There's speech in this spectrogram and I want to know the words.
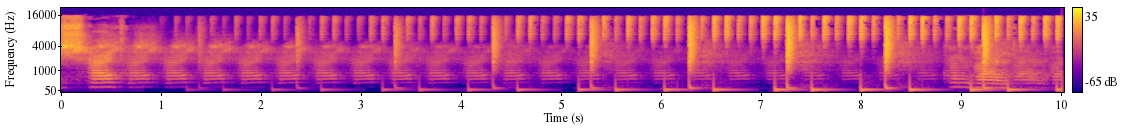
Schallt. Im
